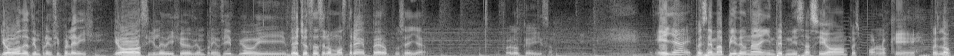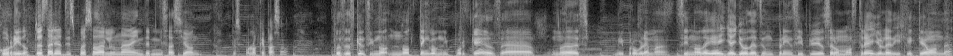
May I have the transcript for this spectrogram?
yo desde un principio le dije. Yo sí le dije desde un principio y de hecho hasta se lo mostré, pero pues ella fue lo que hizo. Ella, pues Emma pide una indemnización, pues por lo que, pues lo ocurrido. ¿Tú estarías dispuesto a darle una indemnización, pues por lo que pasó? Pues es que en sí no, no tengo ni por qué, o sea, no es mi problema, sino de ella. Yo desde un principio yo se lo mostré, yo le dije qué onda,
